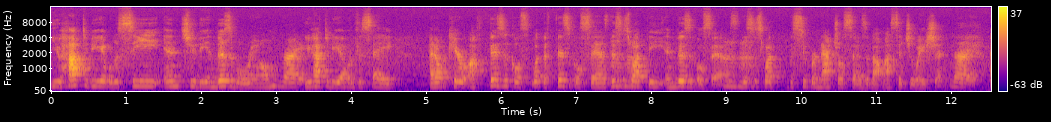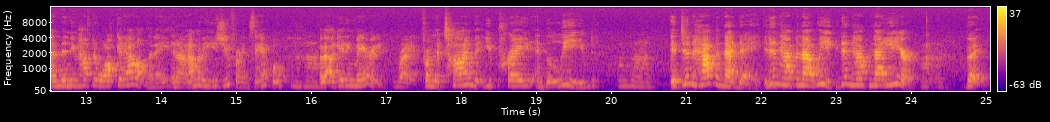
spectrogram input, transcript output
you have to be able to see into the invisible realm. Right. You have to be able to say, I don't care what my physical what the physical says. This is what the invisible says. This is what the supernatural says about my situation. Right. And then you have to walk it out, Lene. And, Yeah. and I'm going to use you for an example about getting married. Right. From the time that you prayed and believed, Mm-hmm. it didn't happen that day. It didn't happen that week. It didn't happen that year. But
